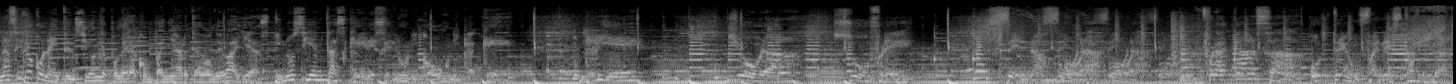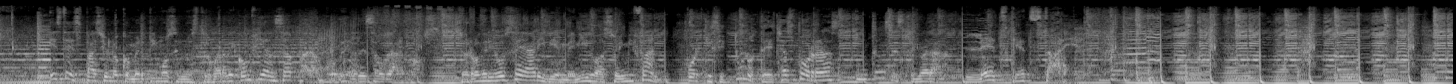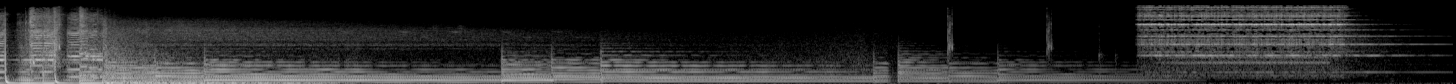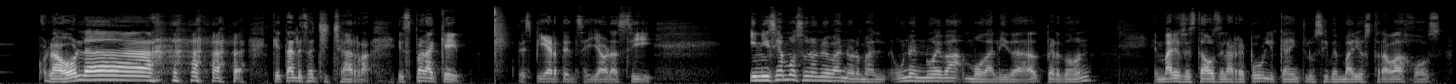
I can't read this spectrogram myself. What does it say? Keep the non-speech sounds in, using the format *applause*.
Nacido con la intención de poder acompañarte a donde vayas y no sientas que eres el único o única que ríe, llora, sufre, se enamora, fracasa o triunfa en esta vida. Este espacio lo convertimos en nuestro bar de confianza para poder desahogarnos. Soy Rodrigo Sear y bienvenido a Soy mi fan, porque si tú no te echas porras, entonces ¿quién lo hará? Let's get started. Hola, hola. *laughs* ¿Qué tal esa chicharra? Es para que despiértense y ahora sí. Iniciamos una nueva normal, una nueva modalidad, perdón, en varios estados de la República, inclusive en varios trabajos.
